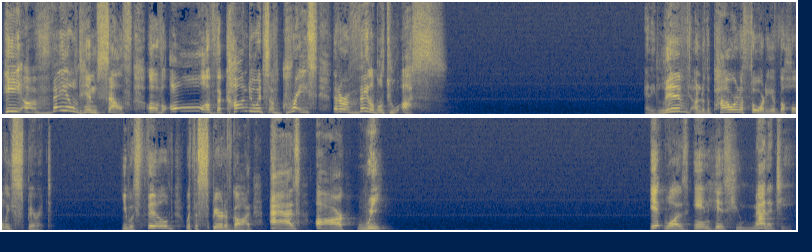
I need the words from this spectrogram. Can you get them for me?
He availed himself of all of the conduits of grace that are available to us. And he lived under the power and authority of the Holy Spirit. He was filled with the Spirit of God, as are we. It was in his humanity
